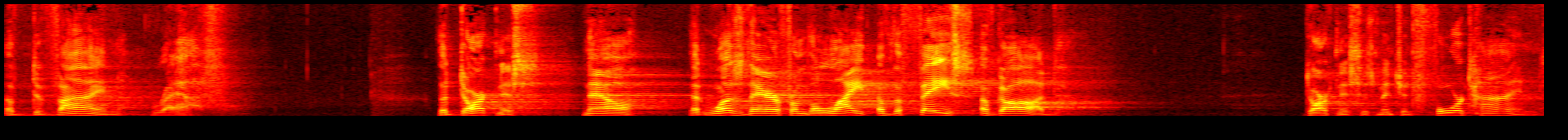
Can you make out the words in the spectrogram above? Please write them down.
of divine wrath. The darkness now that was there from the light of the face of God. Darkness is mentioned four times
